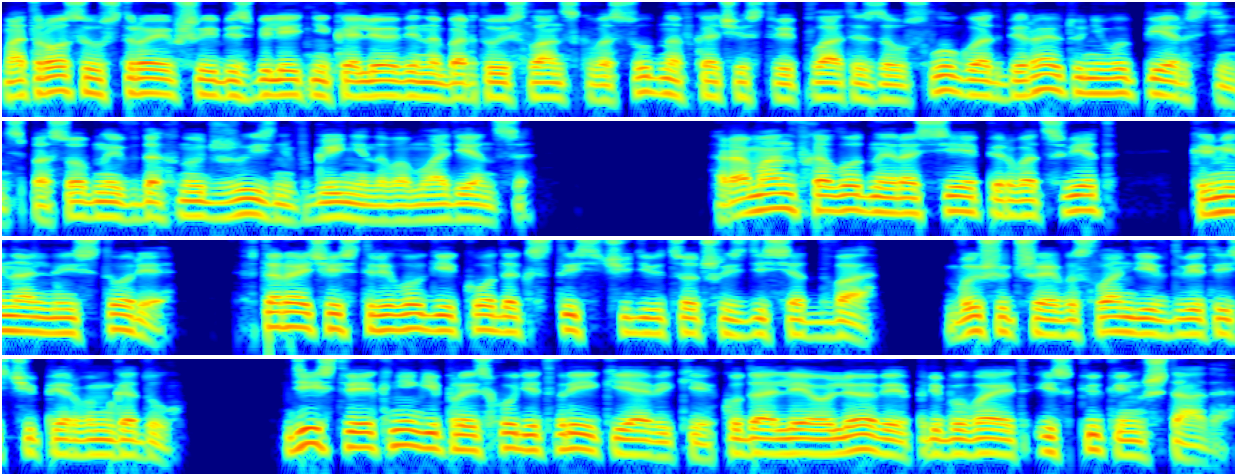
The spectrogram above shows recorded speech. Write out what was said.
Матросы, устроившие безбилетника Леви на борту исландского судна в качестве платы за услугу, отбирают у него перстень, способный вдохнуть жизнь в глиняного младенца. Роман «В холодной России. Первоцвет. Криминальная история». Вторая часть трилогии «Кодекс 1962», вышедшая в Исландии в 2001 году. Действие книги происходит в Рейкьявике, куда Лео Леви прибывает из Кюкингштада.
